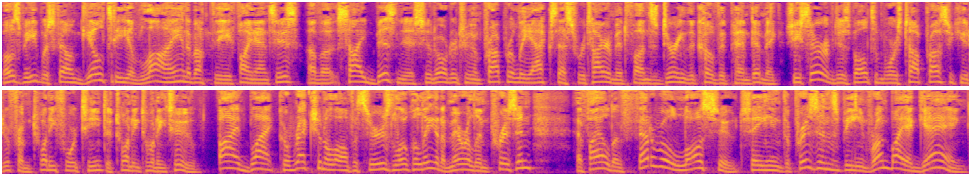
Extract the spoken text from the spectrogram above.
Mosby was found guilty of lying about the finances of a side business in order to improperly access retirement funds during the COVID pandemic. She served as Baltimore's top prosecutor from 2014 to 2022. Five black correctional officers locally at a Maryland prison have filed a federal lawsuit saying the prison's being run by a gang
